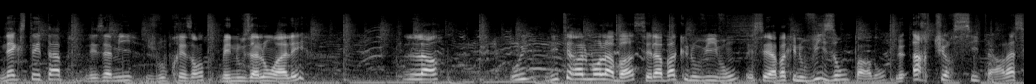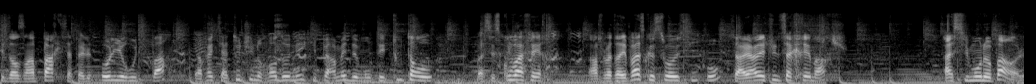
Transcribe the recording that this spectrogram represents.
Next étape, les amis, je vous présente, mais nous allons aller là. Oui, littéralement là-bas, c'est là-bas que nous vivons, et c'est là-bas que nous visons, pardon, le Arthur Seat. Alors là, c'est dans un parc qui s'appelle Holyrood Park, et en fait, il y a toute une randonnée qui permet de monter tout en haut. Bah, c'est ce qu'on va faire. Alors, je m'attendais pas à ce que ce soit aussi haut, ça a l'air d'être une sacrée marche. Assumons nos paroles.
